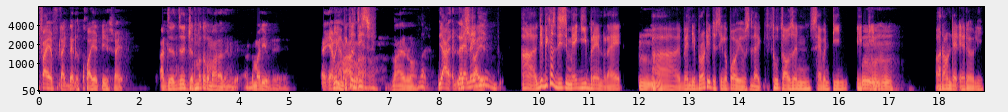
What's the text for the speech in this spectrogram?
if I have like that acquired taste, right? அது வந்து ஜென்மத்துக்கு மாறாது எனக்கு அந்த மாதிரி I mean, because this, I don't know. Yeah, let's try it. Uh, because this Maggi brand, right? Mm-hmm. Uh, when they brought it to Singapore, it was like 2017, 18, mm-hmm. around that era only.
